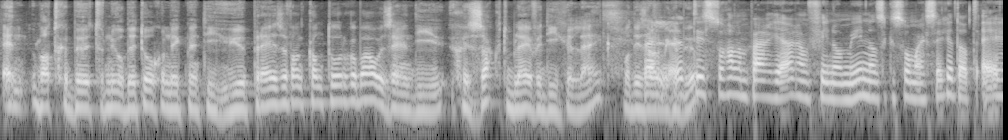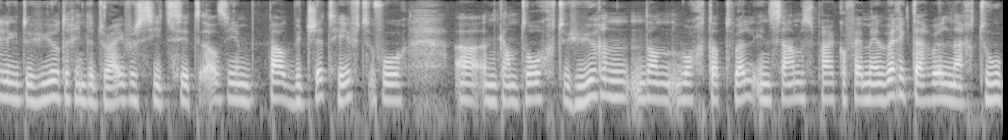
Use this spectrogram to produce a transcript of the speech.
En wat gebeurt er nu op dit ogenblik met die huurprijzen van kantoorgebouwen? Zijn die gezakt? Blijven die gelijk? Wat is daarmee het gebeurd? is toch al een paar jaar een fenomeen, als ik het zo mag zeggen, dat eigenlijk de huurder in de driver's seat zit. Als hij een bepaald budget heeft voor uh, een kantoor te huren, dan wordt dat wel in samenspraak, of men werkt daar wel naartoe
